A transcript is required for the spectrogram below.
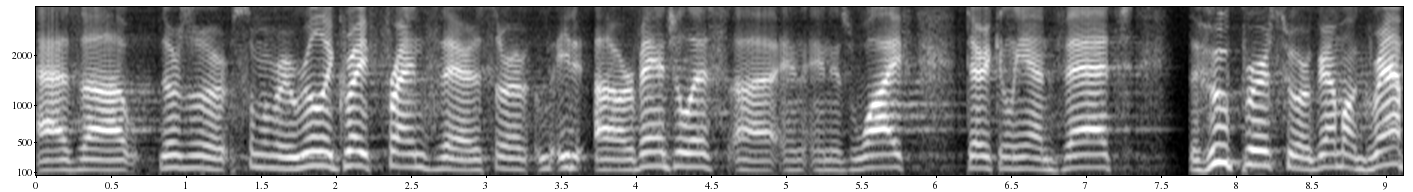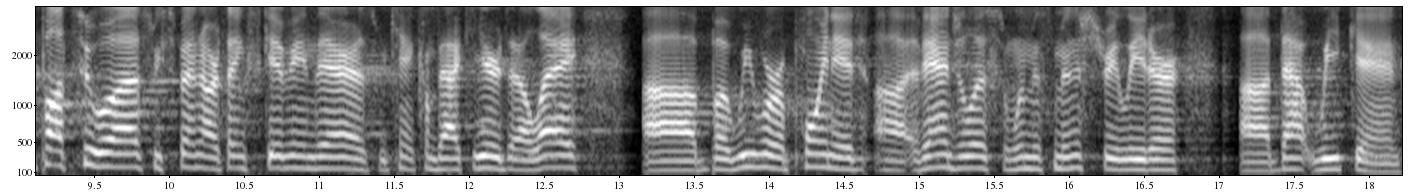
as uh, those are some of my really great friends there. This are our evangelist uh, and, and, his wife, Derek and Leanne Vett, the Hoopers, who are grandma and grandpa to us. We spent our Thanksgiving there as we can't come back here to LA. Uh, but we were appointed uh, evangelist and women's ministry leader uh, that weekend.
